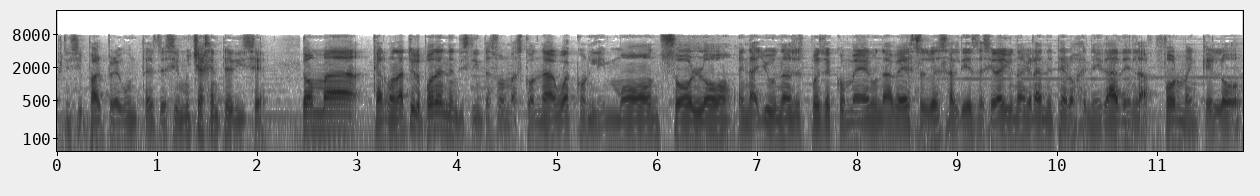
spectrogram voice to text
principal pregunta, es decir, mucha gente dice, toma carbonato y lo ponen en distintas formas, con agua, con limón, solo, en ayunas, después de comer, una vez, tres veces al día, es decir, hay una gran heterogeneidad en la forma en que lo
